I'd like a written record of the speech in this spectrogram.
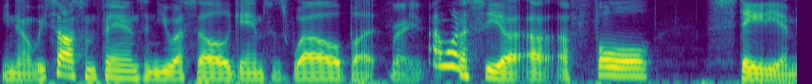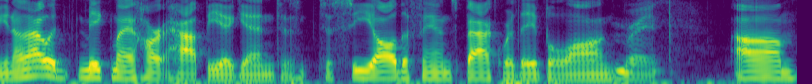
you know we saw some fans in USL games as well. But Right. I want to see a, a, a full stadium. You know that would make my heart happy again to to see all the fans back where they belong. right. Um,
